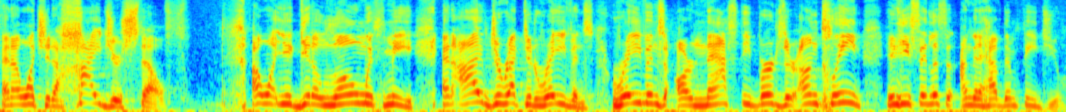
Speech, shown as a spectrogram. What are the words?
And I want you to hide yourself. I want you to get alone with me. And I've directed ravens. Ravens are nasty birds, they're unclean. And he said, Listen, I'm going to have them feed you.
